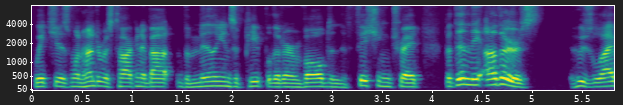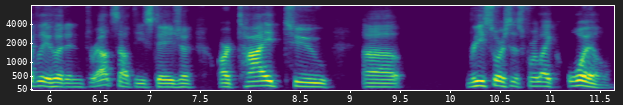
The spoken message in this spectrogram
which is when Hunter was talking about the millions of people that are involved in the fishing trade, but then the others whose livelihood and throughout Southeast Asia are tied to uh, resources for like oil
